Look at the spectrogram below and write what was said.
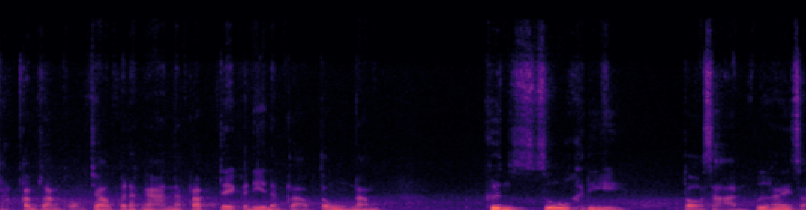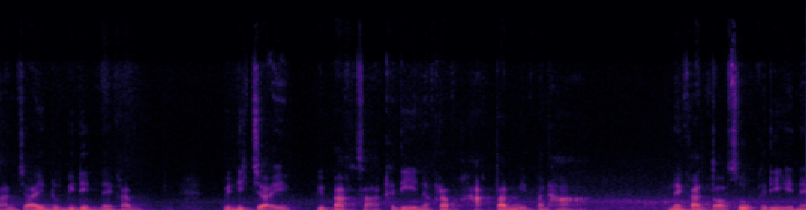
ขัดคำสั่งของเจ้าพนักงานนะครับ แต่คดีดังกล่าวต้องนำขึ้นสู้คดีต่อศาลเพื่อให้ศาลใช้ดุลพินิจในการวินิจฉัยพิพากษาคดีนะครับ หากท่านมีปัญหาในการต่อสู้คดีใน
